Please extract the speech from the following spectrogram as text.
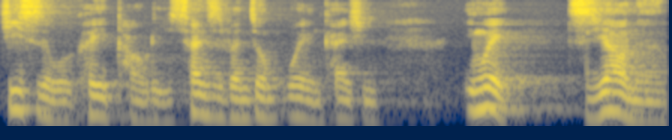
即使我可以逃离三十分钟，我也很开心，因为只要能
